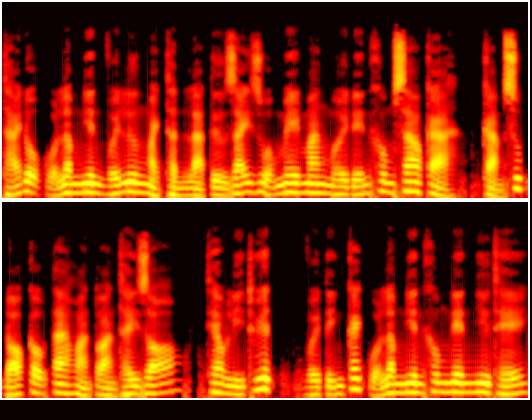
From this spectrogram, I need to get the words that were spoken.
Thái độ của Lâm Niên với Lương Mạch Thần là từ dãy rùa mê mang mới đến không sao cả. Cảm xúc đó cậu ta hoàn toàn thấy rõ. Theo lý thuyết, với tính cách của Lâm Niên không nên như thế.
